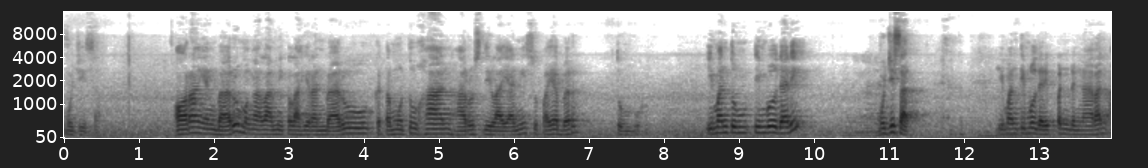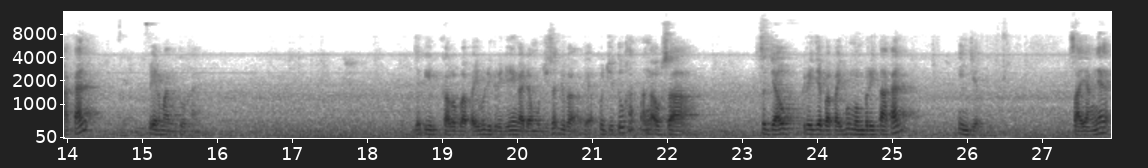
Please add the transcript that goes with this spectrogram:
mujizat. Orang yang baru mengalami kelahiran baru, ketemu Tuhan harus dilayani supaya bertumbuh. Iman timbul dari mujizat. Iman timbul dari pendengaran akan firman Tuhan. Jadi kalau Bapak Ibu di gerejanya nggak ada mujizat juga ya puji Tuhan nggak usah sejauh gereja Bapak Ibu memberitakan Injil. Sayangnya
